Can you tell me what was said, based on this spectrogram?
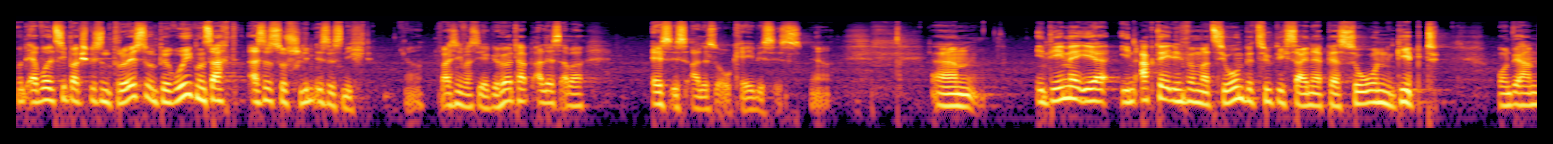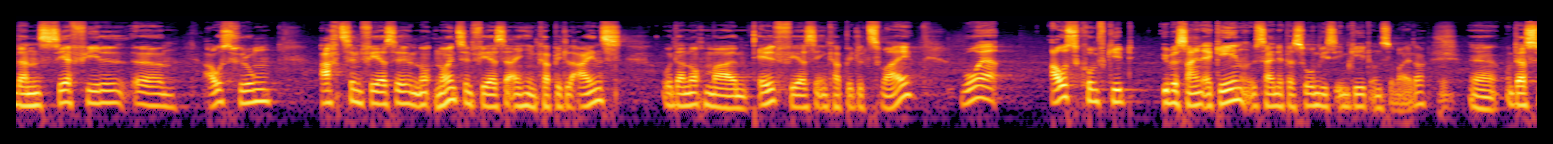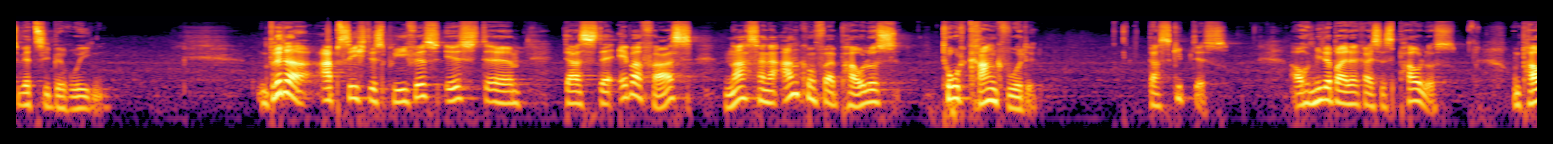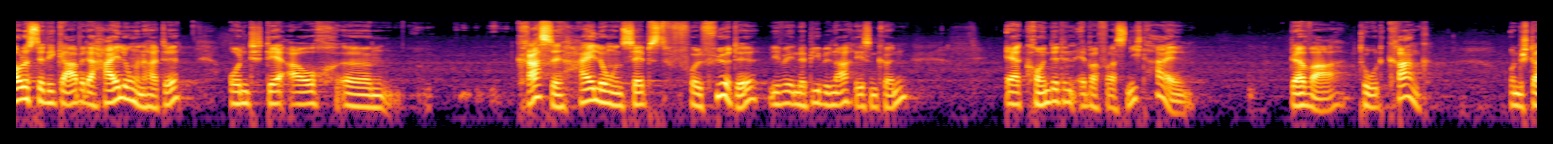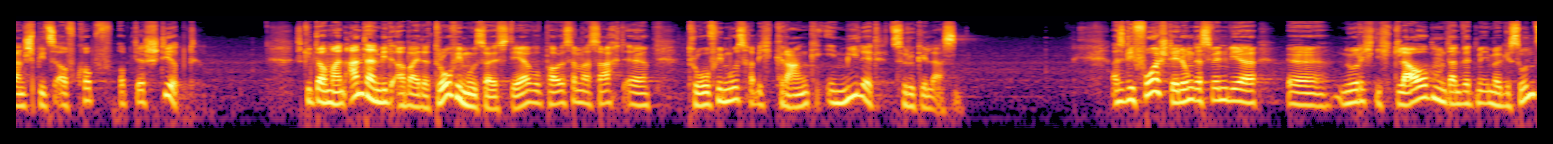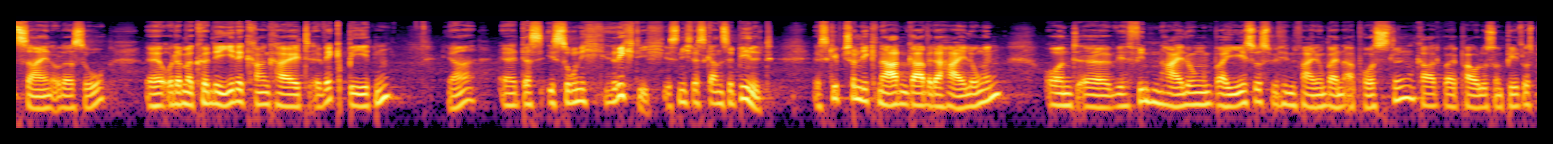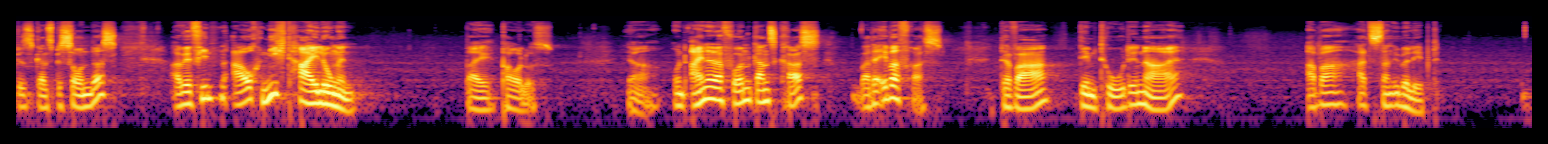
und er wollte sie ein bisschen trösten und beruhigen und sagt, also so schlimm ist es nicht. Ja, ich weiß nicht, was ihr gehört habt alles, aber es ist alles so okay, wie es ist. Ja. Ähm, indem er ihr ihnen aktuelle Informationen bezüglich seiner Person gibt. Und wir haben dann sehr viel äh, Ausführungen, 18 Verse, 19 Verse eigentlich in Kapitel 1 und dann nochmal 11 Verse in Kapitel 2, wo er Auskunft gibt über sein Ergehen und seine Person, wie es ihm geht und so weiter. Äh, und das wird sie beruhigen. Eine dritte Absicht des Briefes ist, äh, dass der Epaphras nach seiner Ankunft bei Paulus todkrank wurde. Das gibt es. Auch im Mitarbeiterkreis des Paulus. Und Paulus, der die Gabe der Heilungen hatte und der auch ähm, krasse Heilungen selbst vollführte, wie wir in der Bibel nachlesen können, er konnte den Epaphras nicht heilen. Der war todkrank und stand spitz auf Kopf, ob der stirbt. Es gibt auch mal einen anderen Mitarbeiter, Trophimus heißt der, wo Paulus einmal sagt, äh, Trophimus habe ich krank in Milet zurückgelassen. Also die Vorstellung, dass wenn wir äh, nur richtig glauben, dann wird man immer gesund sein oder so, äh, oder man könnte jede Krankheit äh, wegbeten, ja, äh, das ist so nicht richtig, ist nicht das ganze Bild. Es gibt schon die Gnadengabe der Heilungen und äh, wir finden Heilungen bei Jesus, wir finden Heilungen bei den Aposteln, gerade bei Paulus und Petrus ganz besonders. Aber wir finden auch Nichtheilungen bei Paulus. Ja, und einer davon, ganz krass, war der Eberphras. Der war dem Tode nahe, aber hat es dann überlebt.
